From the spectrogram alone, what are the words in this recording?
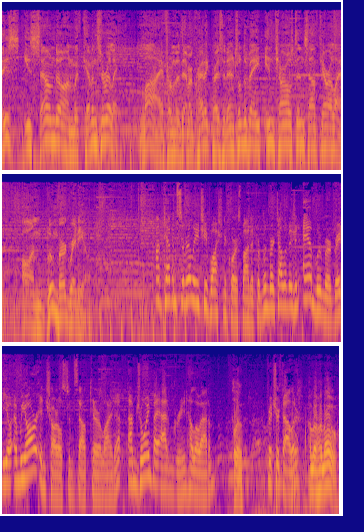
This is Sound On with Kevin Cirilli, live from the Democratic presidential debate in Charleston, South Carolina, on Bloomberg Radio. I'm Kevin Cirilli, Chief Washington Correspondent for Bloomberg Television and Bloomberg Radio, and we are in Charleston, South Carolina. I'm joined by Adam Green. Hello, Adam. Hello. Richard Fowler. Hello, hello.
